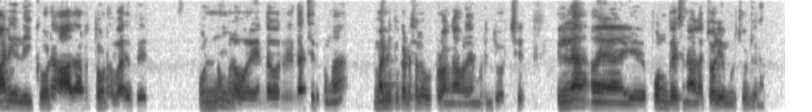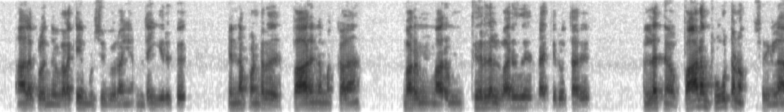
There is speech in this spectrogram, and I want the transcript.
ஆடியோ லீக்கோட ஆதாரத்தோட வருது. ஒன்றும் இல்லை எந்த ஒரு இதாச்சும் இருக்குமா? மன்னிப்பு கட்ட சொல்ல விட்டுருவாங்க. அவளையும் முடிஞ்சு வச்சு இல்லைன்னா ஃபோன் பேசினால சோழியை முடிச்சு விட்டு அதில் இந்த விளக்கையை முடிச்சு போயிடுவாங்க அப்படிதான் இருக்கு. என்ன பண்றது? பாருங்க மக்களா. வரும் வரும் தேர்தல் வருது ரெண்டாயிரத்தி இருபத்தாறு. நல்ல பாடம் புகட்டணும் சரிங்களா?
